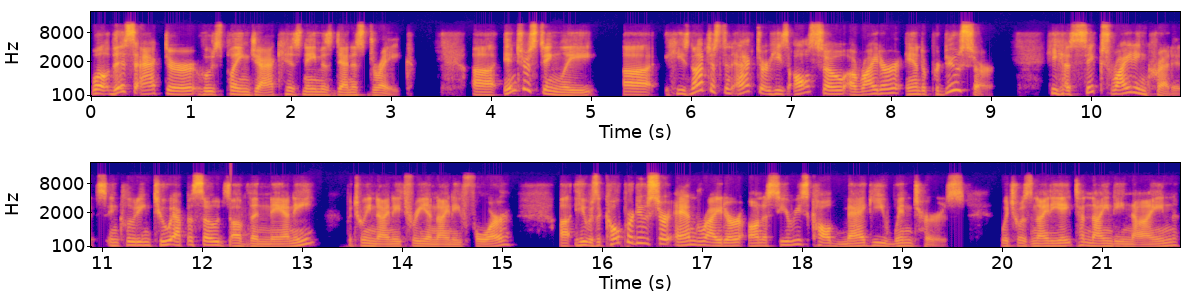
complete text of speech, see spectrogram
Well, this actor who's playing Jack, his name is Dennis Drake. Uh, interestingly, uh, he's not just an actor, he's also a writer and a producer. He has six writing credits, including two episodes of The Nanny between 93 and 94. Uh, he was a co producer and writer on a series called Maggie Winters, which was 98 to 99.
